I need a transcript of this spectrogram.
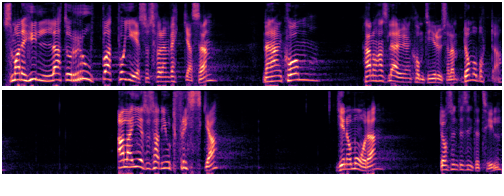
som hade hyllat och ropat på Jesus för en vecka sedan. När han kom, han och hans lärjungar kom till Jerusalem, de var borta. Alla Jesus hade gjort friska genom åren, de syntes inte till.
